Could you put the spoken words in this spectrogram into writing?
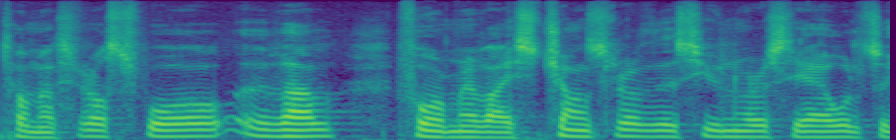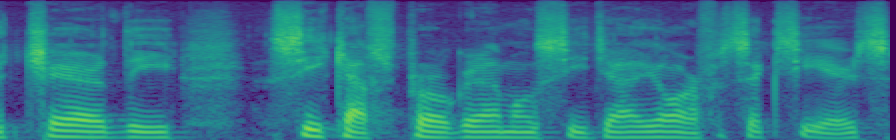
Thomas Rosswall, former Vice Chancellor of this university. I also chaired the CCAFS program on CGIAR for six years.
